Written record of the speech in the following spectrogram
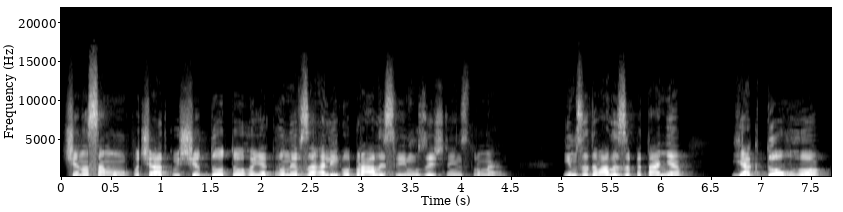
ще на самому початку, ще до того, як вони взагалі обрали свій музичний інструмент. Їм задавали запитання, як довго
